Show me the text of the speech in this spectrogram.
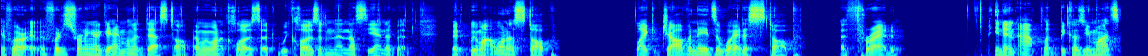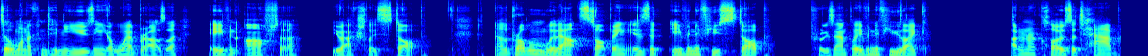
if we're if we're just running a game on the desktop and we want to close it, we close it and then that's the end of it. But we might want to stop like Java needs a way to stop a thread in an applet because you might still want to continue using your web browser even after you actually stop. Now the problem without stopping is that even if you stop, for example, even if you like, I don't know, close a tab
